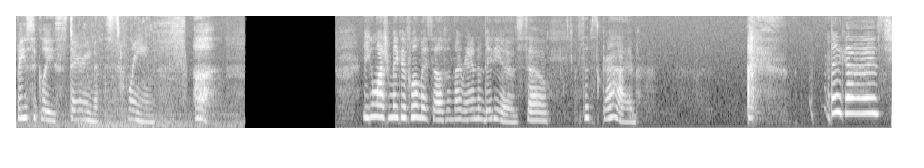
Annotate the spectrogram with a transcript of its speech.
basically staring at the screen. Ugh. You can watch me make a fool of myself in my random videos, so subscribe. Hey guys!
